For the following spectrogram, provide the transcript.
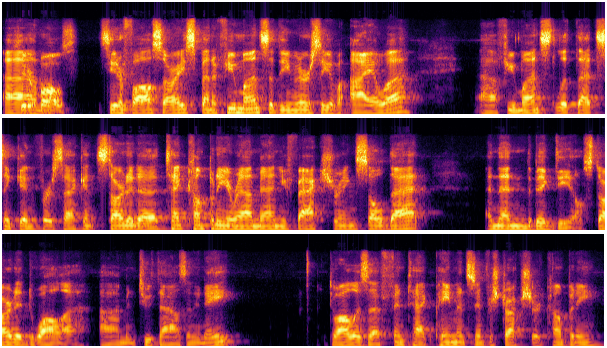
Um, Cedar Falls. Cedar Falls. Sorry, spent a few months at the University of Iowa. A few months. Let that sink in for a second. Started a tech company around manufacturing. Sold that, and then the big deal. Started Dwolla um, in 2008 Dwolla is a fintech payments infrastructure company.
